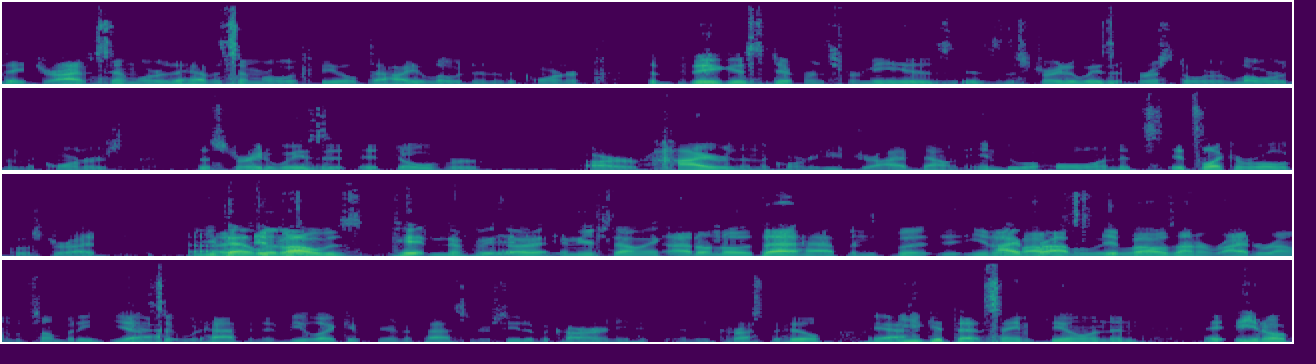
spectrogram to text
they drive similar. They have a similar feel to how you load into the corner. The biggest difference for me is is the straightaways at Bristol are lower than the corners. The straightaways at, at Dover are higher than the corners. You drive down into a hole, and it's it's like a roller coaster ride. You Uh, get that if I was Pit in, the, uh, in your stomach. I don't know if that happens, but you know, I if I, was, probably if I was on a ride around with somebody, yes, Yeah. it would happen. It'd be like if you're in the passenger seat of a car and you and you crest a hill, Yeah. you get that same feeling. And uh, you know, if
